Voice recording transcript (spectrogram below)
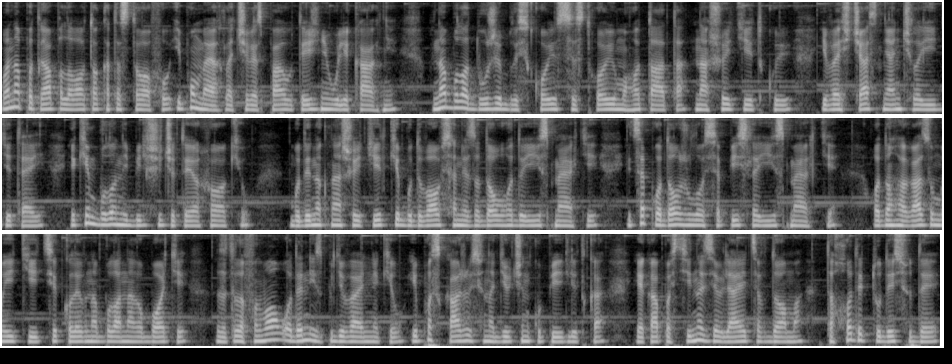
вона потрапила в автокатастрофу і померла через пару тижнів у лікарні. Вона була дуже близькою з сестрою мого тата, нашою тіткою, і весь час нянчила її дітей, яким було не більше 4 років. Будинок нашої тітки будувався незадовго до її смерті, і це продовжувалося після її смерті. Одного разу моїй тітці, коли вона була на роботі, зателефонував один із будівельників і поскаржився на дівчинку підлітка, яка постійно з'являється вдома та ходить туди-сюди,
